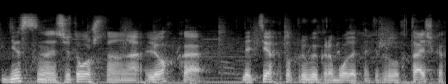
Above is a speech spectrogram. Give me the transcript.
Единственное, из-за того, что она легкая, для тех, кто привык работать на тяжелых тачках,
